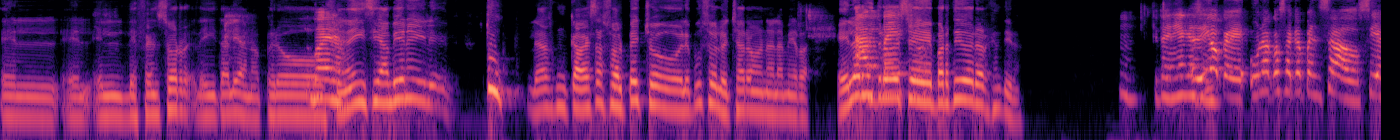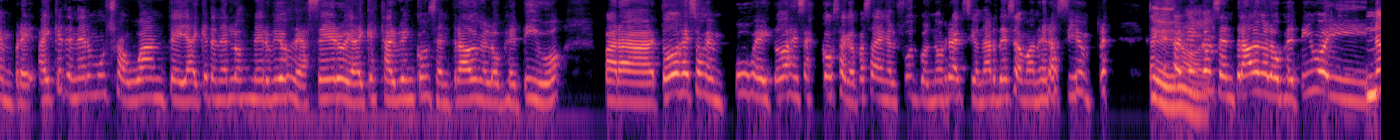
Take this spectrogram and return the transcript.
el, el- el defensor de italiano, pero Bueno. Zinedine Zidane viene y le, ¡tú! le das un cabezazo al pecho, le puso y lo echaron a la mierda. El árbitro de ese partido era argentino. Mm, Que tenía que Te digo que una cosa que he pensado siempre, hay que tener mucho aguante y hay que tener los nervios de acero y hay que estar bien concentrado en el objetivo para todos esos empujes y todas esas cosas que pasan en el fútbol, no reaccionar de esa manera siempre. Hay que Sí, estar no, bien eh. concentrado en el objetivo y... No,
